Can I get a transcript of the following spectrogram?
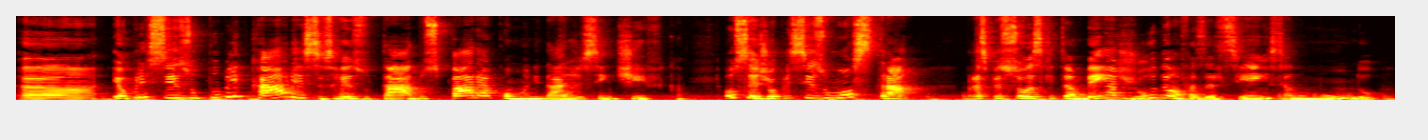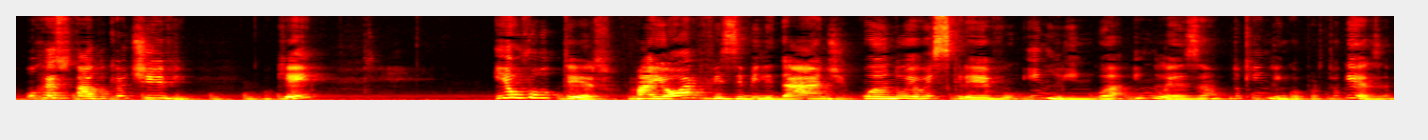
uh, eu preciso publicar esses resultados para a comunidade científica. Ou seja, eu preciso mostrar para as pessoas que também ajudam a fazer ciência no mundo o resultado que eu tive, ok? E eu vou ter maior visibilidade quando eu escrevo em língua inglesa do que em língua portuguesa,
